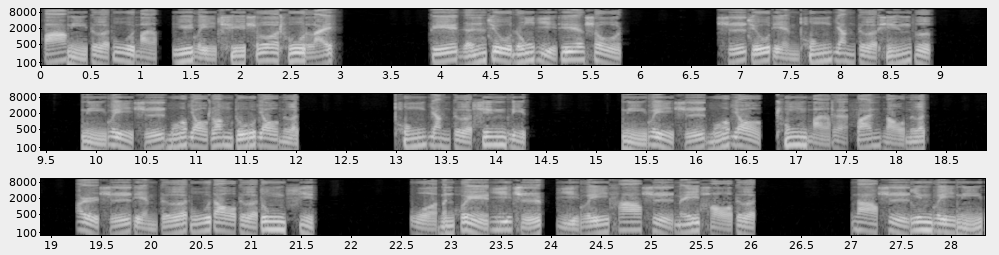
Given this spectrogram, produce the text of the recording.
把你的不满与委屈说出来，别人就容易接受。十九点，同样的瓶子，你为什么要装毒药呢？同样的心理。为什么要充满着烦恼呢？二十点得不到的东西，我们会一直以为它是美好的，那是因为你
